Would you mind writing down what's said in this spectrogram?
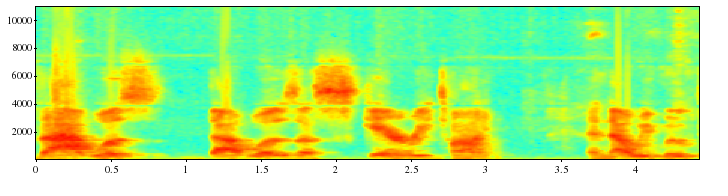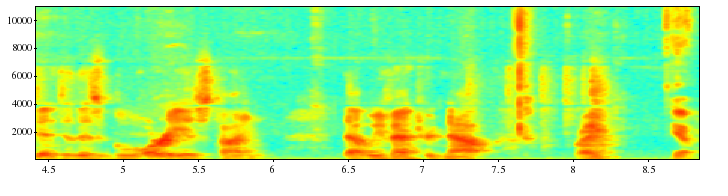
that was that was a scary time, and now we've moved into this glorious time that we've entered now, right? Yeah.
